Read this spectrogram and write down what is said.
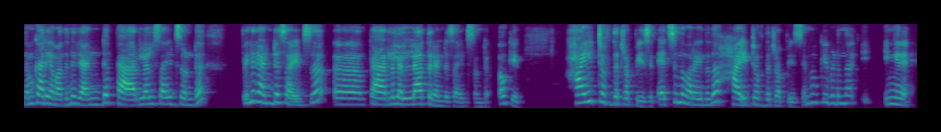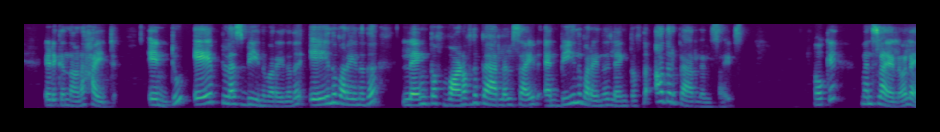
നമുക്കറിയാം അതിന് രണ്ട് പാരലൽ സൈഡ്സ് ഉണ്ട്. പിന്നെ രണ്ട് സൈഡ്സ് പാരലൽ അല്ലാത്ത രണ്ട് സൈഡ്സ് ഉണ്ട്. Okay height of the trapezium H എന്ന് പറയുന്നത് ഹൈറ്റ് ഓഫ് ദ ട്രപ്പീസിയം നമുക്ക് ഇവിടുന്ന് ഇങ്ങനെ എടുക്കുന്നതാണ് height into A plus B എന്ന് പറയുന്നത് എ എന്ന് പറയുന്നത് length of one of the parallel side and B എന്ന് പറയുന്നത് length of the other parallel sides okay മനസ്സിലായല്ലോ അല്ലെ?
